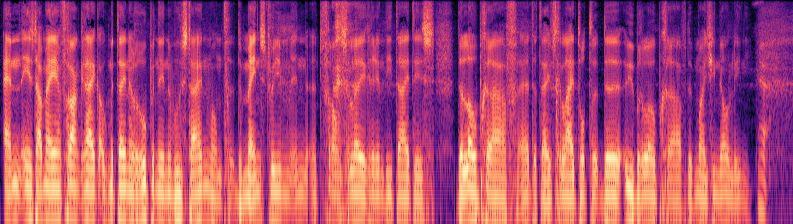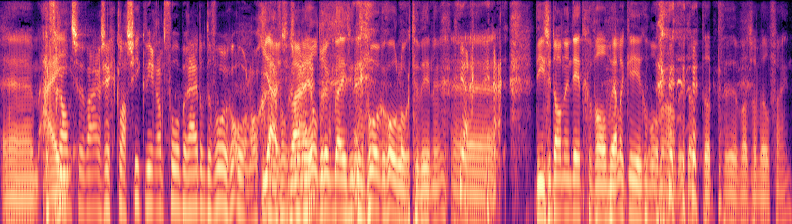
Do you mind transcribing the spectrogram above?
En is daarmee in Frankrijk ook meteen een roepen in de woestijn. Want de mainstream in het Franse leger in die tijd is de loopgraaf. Hè, dat heeft geleid tot de, de Uberloopgraaf, de Maginot-linie. Ja. Um, de hij... Fransen waren zich klassiek weer aan het voorbereiden op de vorige oorlog. Ja, ze waren mij. heel druk bezig de vorige oorlog te winnen. Uh, ja, ja. Die ze dan in dit geval wel een keer gewonnen hadden. Dat, dat uh, was dan wel fijn.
